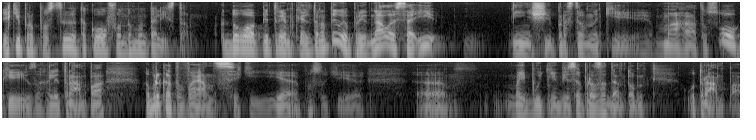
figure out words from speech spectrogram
які пропустили такого фундаменталіста. До підтримки альтернативи приєдналися і інші представники мага тусовки і взагалі Трампа, наприклад, Венс, який є по суті е, майбутнім віце-президентом у Трампа.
